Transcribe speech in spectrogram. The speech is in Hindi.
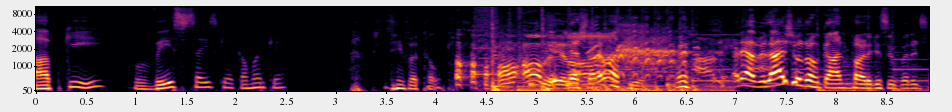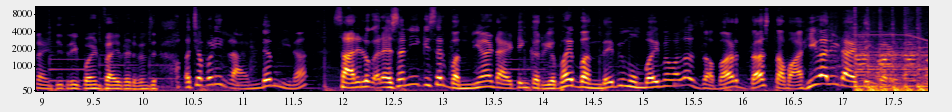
आपकी वेस्ट साइज़ क्या है? कमर क्या है? नहीं बताओ क्या शर्म आती है? अरे अभिलाष बोल रहा हूँ कान फाड़ के सुपर हिट्स 93.5 रेड से। अच्छा बड़ी रैंडमली ना सारे लोग ऐसा नहीं है कि सिर्फ़ बंदियाँ डाइटिंग कर रही है। भाई बंदे भी मुंबई में वाला ज़बरदस्त तबाही वाली डाइटिंग कर रहे हैं।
